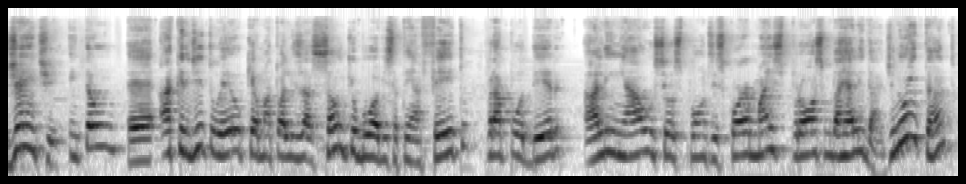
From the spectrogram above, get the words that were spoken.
Gente, então é, acredito eu que é uma atualização que o Boa Vista tenha feito para poder alinhar os seus pontos score mais próximo da realidade. No entanto,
